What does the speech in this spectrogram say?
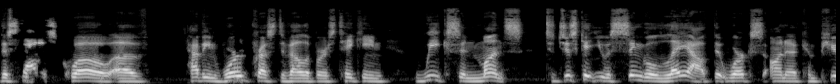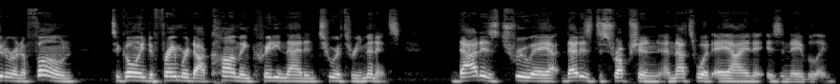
the status quo of having WordPress developers taking weeks and months to just get you a single layout that works on a computer and a phone to going to framer.com and creating that in two or three minutes. That is true AI. That is disruption, and that's what AI is enabling.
